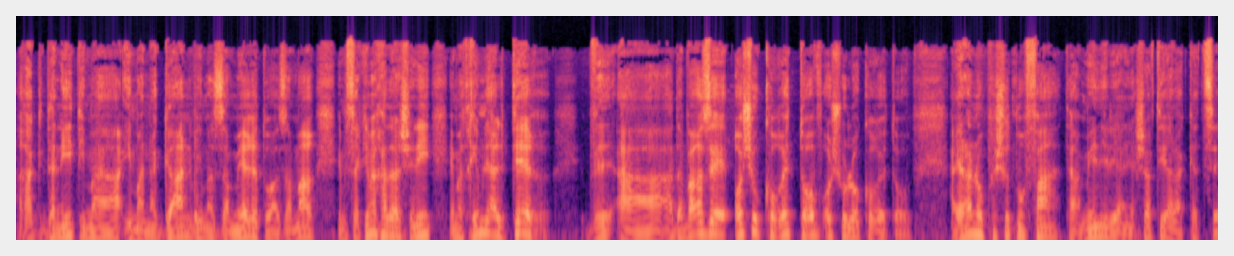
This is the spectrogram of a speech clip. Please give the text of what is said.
הרקדנית עם, ה, עם הנגן ועם הזמרת או הזמר, הם מסתכלים אחד על השני, הם מתחילים לאלתר. והדבר הזה, או שהוא קורה טוב, או שהוא לא קורה טוב. היה לנו פשוט מופע, תאמיני לי, אני ישבתי על הקצה.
